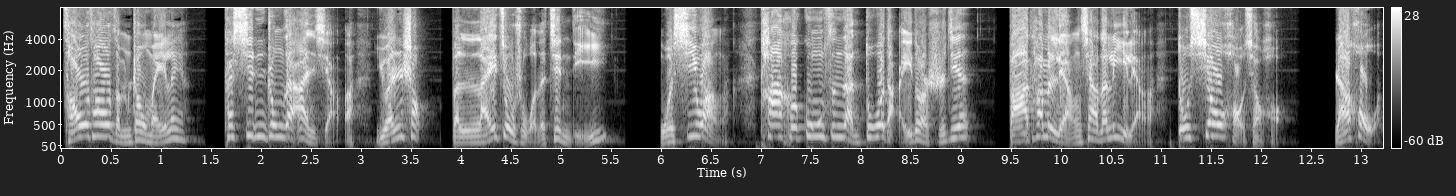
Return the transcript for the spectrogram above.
曹操怎么皱眉了呀？他心中在暗想啊，袁绍本来就是我的劲敌，我希望啊，他和公孙瓒多打一段时间，把他们两下的力量啊都消耗消耗，然后啊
